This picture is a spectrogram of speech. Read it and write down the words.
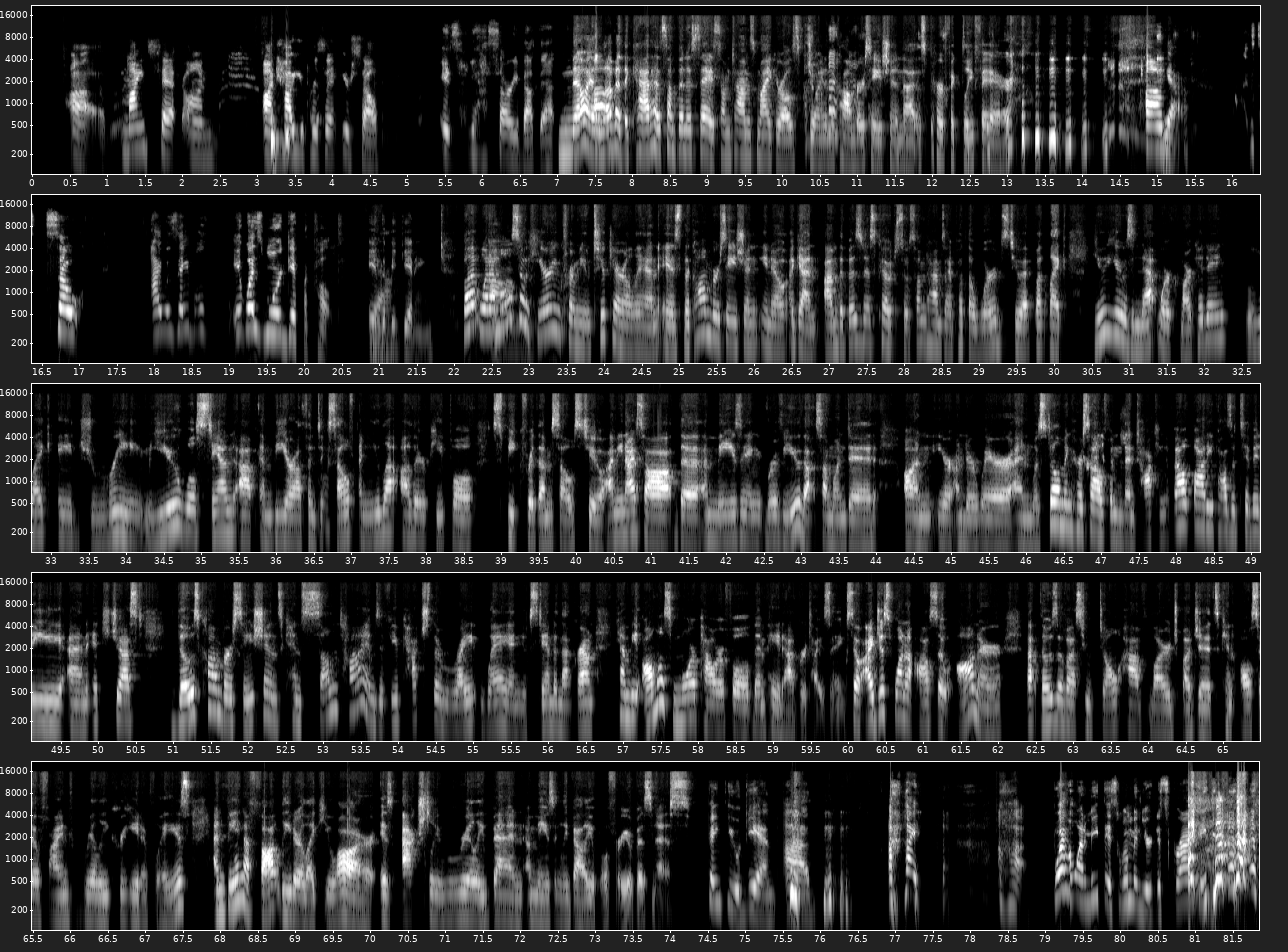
uh, mindset on on how you present yourself. It's yeah. Sorry about that. No, I Um, love it. The cat has something to say. Sometimes my girls join in the conversation. That is perfectly fair. Um, yeah. So, I was able. It was more difficult in the beginning. But what I'm also Um, hearing from you too, CarolAnn, is the conversation. You know, again, I'm the business coach, so sometimes I put the words to it, but like you use network marketing like a dream. You will stand up and be your authentic self, and you let other people speak for themselves too. I mean, I saw the amazing review that someone did on your underwear and was filming herself and then talking about body positivity. And it's just, those conversations can sometimes if you catch the right way and you stand in that ground can be almost more powerful than paid advertising. So i just want to also honor that those of us who don't have large budgets can also find really creative ways. And being a thought leader like you are is actually really been amazingly valuable for your business. Thank you again. Uh, I, uh, boy, I want to meet this woman you're describing.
